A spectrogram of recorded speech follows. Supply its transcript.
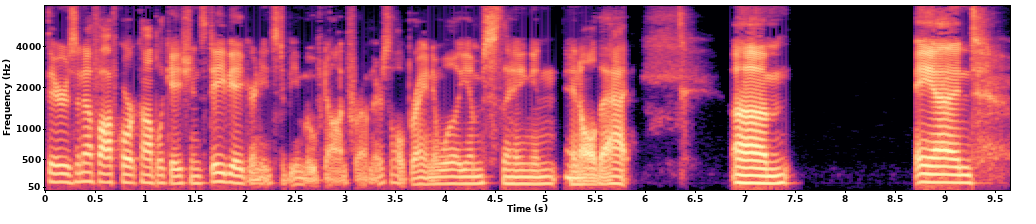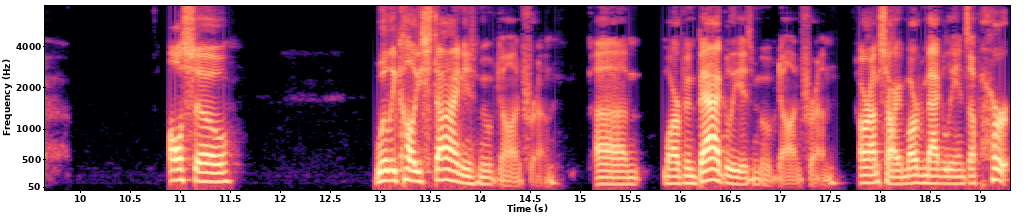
there's enough off court complications. Dave Joerger needs to be moved on from. There's the whole Brandon Williams thing and and all that. Um and also Willie Cauley Stein is moved on from. Um, Marvin Bagley is moved on from. Or I'm sorry, Marvin Bagley ends up hurt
